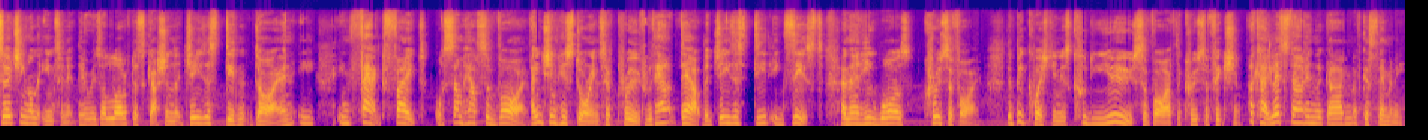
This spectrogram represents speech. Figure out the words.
Searching on the internet, there is a lot of discussion that Jesus didn't die and he, in fact, faked or somehow survived. Ancient historians have proved without doubt that Jesus did exist and that he was crucified. The big question is, could you survive the crucifixion? Okay, let's start in the Garden of Gethsemane.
